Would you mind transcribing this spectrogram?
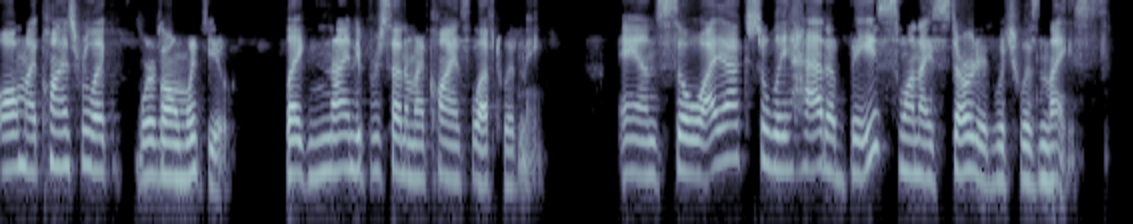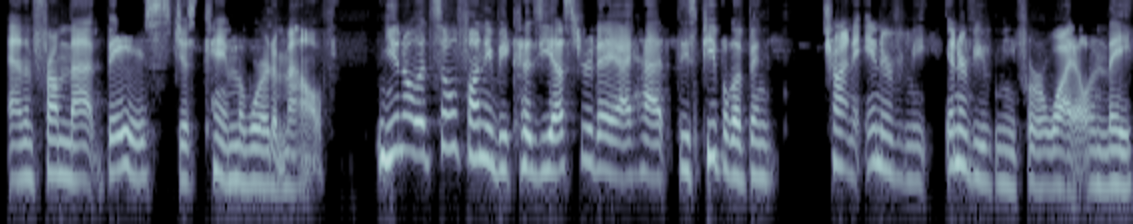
all my clients were like, We're going with you. Like 90% of my clients left with me. And so I actually had a base when I started, which was nice. And from that base just came the word of mouth. You know, it's so funny because yesterday I had these people have been trying to interview me interview me for a while and they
